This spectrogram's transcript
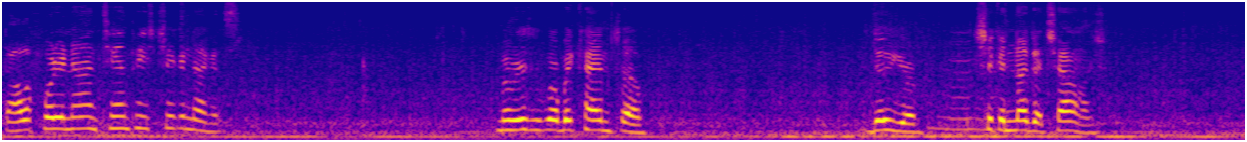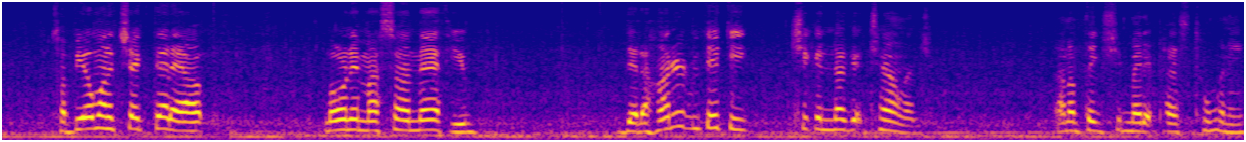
Dollar forty nine, ten piece chicken nuggets. Remember, this is where we came to do your mm-hmm. chicken nugget challenge. So if y'all want to check that out, Lauren and my son Matthew did a 150 chicken nugget challenge. I don't think she made it past 20.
